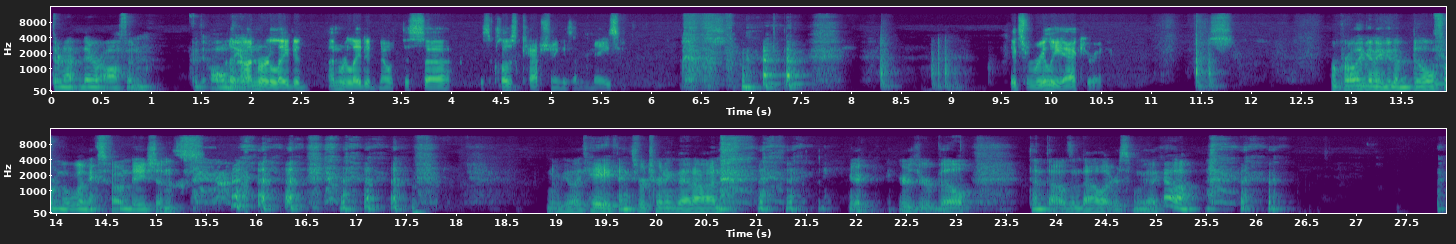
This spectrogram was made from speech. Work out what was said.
they're not there often for the, all On the an unrelated, unrelated note, this, uh, this closed captioning is amazing. It's really accurate. We're probably going to get a bill from the Linux Foundation. We'll be like, hey, thanks for turning that on. Here, here's your bill, ten thousand dollars. We'll be like, oh,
